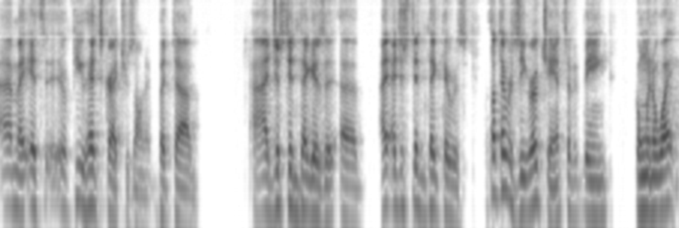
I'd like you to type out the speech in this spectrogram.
I mean, it's a few head scratchers on it, but uh, I just didn't think it was a. a I, I just didn't think there was. I thought there was zero chance of it being going away.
